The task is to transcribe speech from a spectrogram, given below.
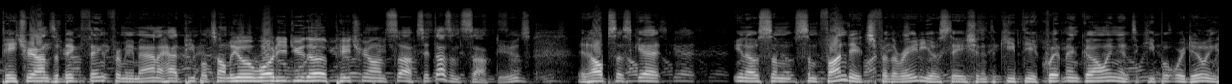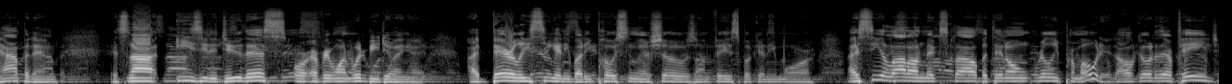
Patreon's a big thing for me, man. I had people tell me, "Oh, why do you do that? Patreon sucks." It doesn't suck, dudes. It helps us get you know some some fundage for the radio station to keep the equipment going and to keep what we're doing happening. It's not easy to do this, or everyone would be doing it. I barely see anybody posting their shows on Facebook anymore. I see a lot on Mixcloud, but they don't really promote it. I'll go to their page,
